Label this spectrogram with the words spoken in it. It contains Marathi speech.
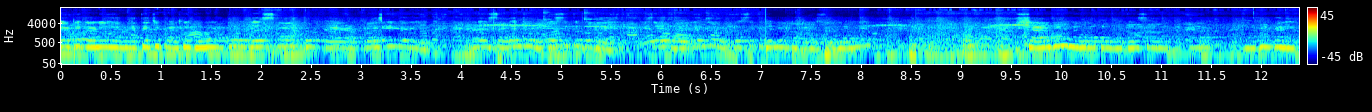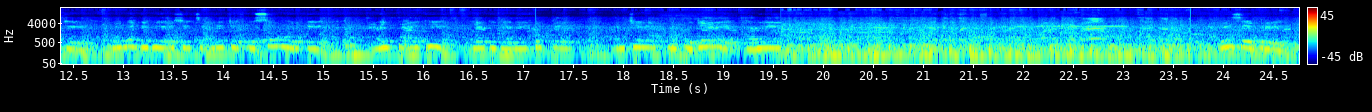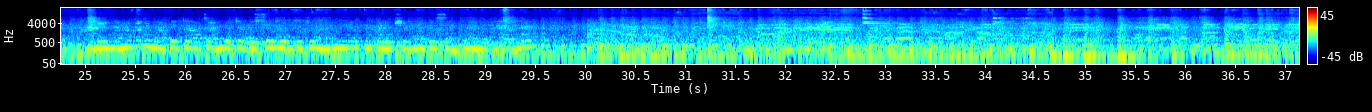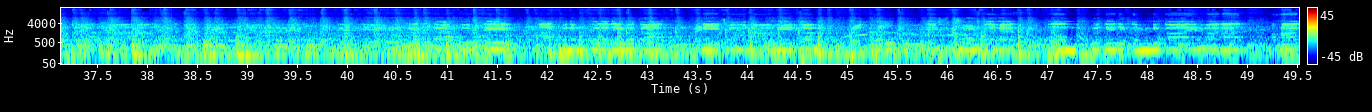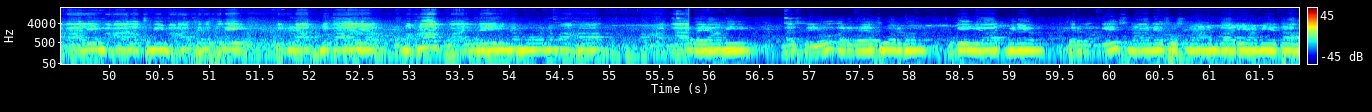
या ठिकाणी मातेची पालखी घेऊन ट्रस्टीवरी आणि सर्वांच्या उपस्थितीमध्ये सर्व भाविकांच्या उपस्थितीने पाहायला सुरू आहे. शारदीय नवरात्रामध्ये सर्व आता महाकालीची भव्य अशी चांदीची उत्सव मूर्ती आणि पालखी या ठिकाणी ते आमची पुजारी आणि वीस एप्रिल आणि महाकाली मातेच्या चांदीच्या उत्सव मूर्तीची महाआरती परीक्षेमध्ये क्षणामध्ये देवता कुलदेवता गणेशानामेतं प्रथौ पूजिष्ठोर्धः ओम भगवती जगदम्बिकाय नमः। महाकाली महालक्ष्मी महासरस्वती त्रिगुणात्मिकाय महाकाल्यै नमो नमः। महाकालयामि हस्तयो वर्गः सुवर्गम् उगेयात्मन्यं सर्वङ्गे स्नान स्नानं कारयामि यतः।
